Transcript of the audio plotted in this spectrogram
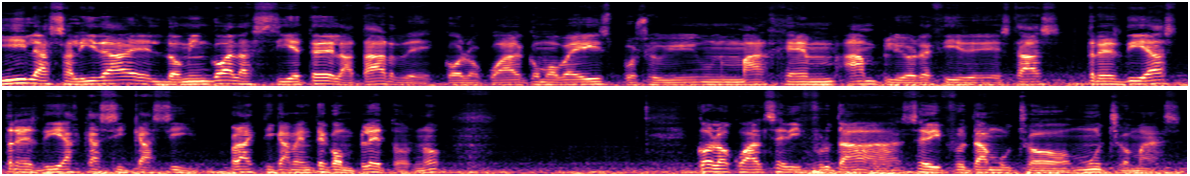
y la salida el domingo a las 7 de la tarde, con lo cual, como veis, pues hay un margen amplio, es decir, estás tres días, tres días casi, casi prácticamente completos, ¿no? Con lo cual se disfruta, se disfruta mucho, mucho más.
